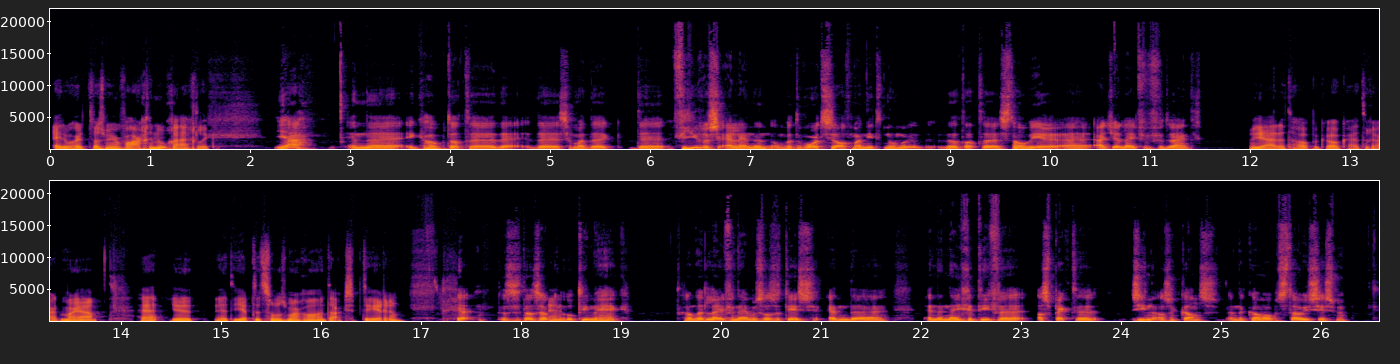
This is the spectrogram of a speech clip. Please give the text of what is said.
Eduard, het was meer waar genoeg eigenlijk. Ja, en eh, ik hoop dat eh, de, de, zeg maar de, de virus-ellenden, om het woord zelf maar niet te noemen, dat dat eh, snel weer uit je leven verdwijnt. Ja, dat hoop ik ook uiteraard. Maar ja, hè, je, het, je hebt het soms maar gewoon te accepteren. Ja, dat is, dat is ook En- een ultieme hack. Gewoon het leven nemen zoals het is en de, en de negatieve aspecten zien als een kans. En dan komen we op het stoïcisme. Dat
